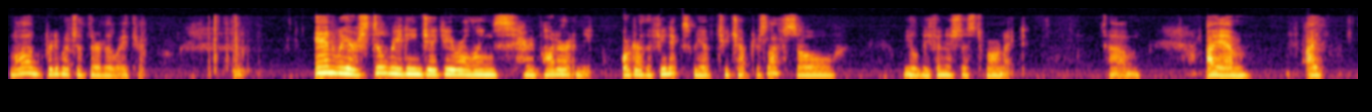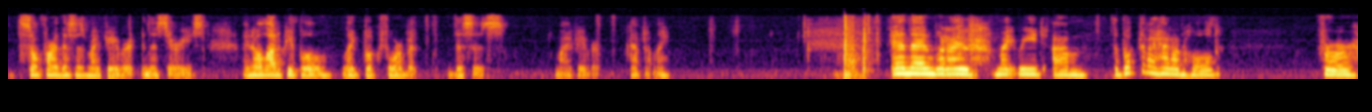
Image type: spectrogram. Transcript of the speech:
well, I'm pretty much a third of the way through. And we are still reading J.K. Rowling's Harry Potter and the Order of the Phoenix. We have two chapters left, so we'll be finished this tomorrow night. Um, I am, I, so far this is my favorite in the series. I know a lot of people like book four, but this is my favorite, definitely. And then what I might read, um, the book that I had on hold for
